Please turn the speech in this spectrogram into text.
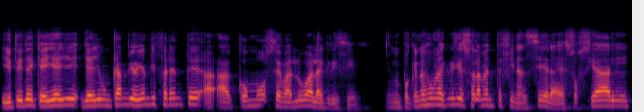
Y yo te diría que ahí hay, un cambio bien diferente a, cómo se evalúa la crisis, porque no es una crisis solamente financiera, es social,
